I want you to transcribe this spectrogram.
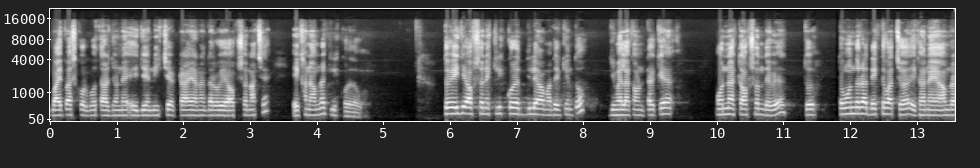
বাইপাস করব। তার জন্য এই যে নিচে ট্রাই আনাদার ওয়ে অপশন আছে, এখানে আমরা ক্লিক করে দেবো। তো এই যে অপশনে ক্লিক করে দিলে আমাদের কিন্তু জিমেল অ্যাকাউন্টটাকে অন্য একটা অপশন দেবে। তো তো বন্ধুরা দেখতে পাচ্ছ, এখানে আমরা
